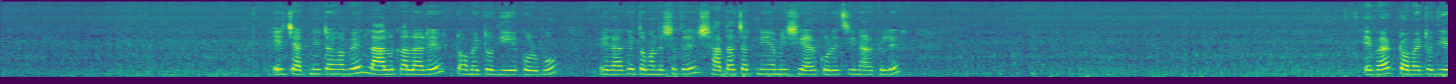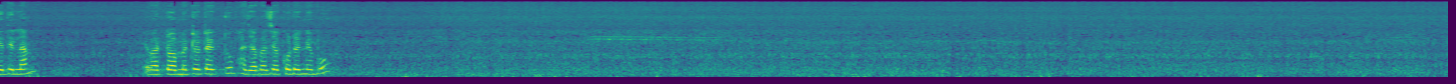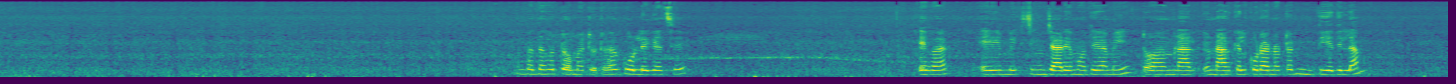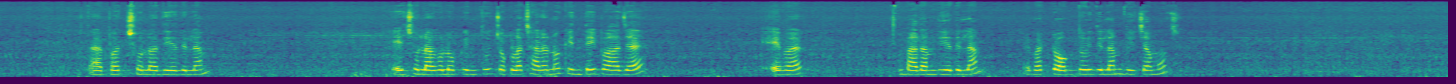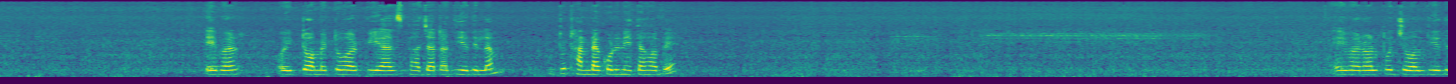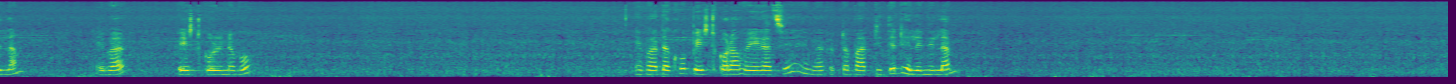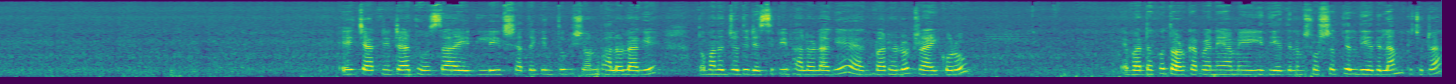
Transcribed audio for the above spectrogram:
এই চাটনিটা হবে লাল কালারের, টমেটো দিয়ে করব। এর আগে তোমাদের সাথে সাদা চাটনি আমি শেয়ার করেছি নারকেলের। এবার টমেটো দিয়ে দিলাম। এবার টমেটোটা একটু ভাজা ভাজা করে নেব। এবার দেখো টমেটোটা গলে গেছে। এবার এই মিক্সিং জারের মধ্যে আমি নারকেল কোড়ানোটা দিয়ে দিলাম। তারপর ছোলা দিয়ে দিলাম। এই ছোলাগুলো কিন্তু চোকলা ছাড়ানো কিনতেই পাওয়া যায়। এবার বাদাম দিয়ে দিলাম। এবার টক দই দিলাম দুই চামচ। এবার ওই টমেটো আর পেঁয়াজ ভাজাটা দিয়ে দিলাম। একটু ঠান্ডা করে নিতে হবে। এবার অল্প জল দিয়ে দিলাম। এবার পেস্ট করে নেব। এবার দেখো পেস্ট করা হয়ে গেছে। এবার একটা বাটিতে ঢেলে নিলাম। এই চাটনিটা, ধোসা, ইডলির সাথে কিন্তু ভীষণ ভালো লাগে। তোমাদের যদি রেসিপি ভালো লাগে, একবার হলো ট্রাই করো। এবার দেখো তরকা প্যানে আমি ই দিয়ে দিলাম, সর্ষের তেল দিয়ে দিলাম কিছুটা।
